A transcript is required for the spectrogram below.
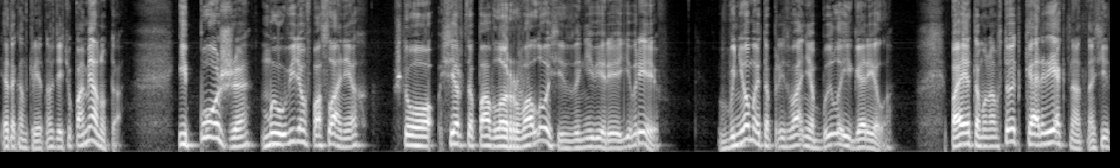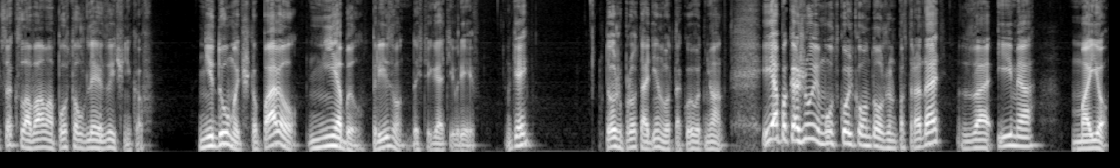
Это конкретно здесь упомянуто. И позже мы увидим в посланиях, что сердце Павла рвалось из-за неверия евреев. В нем это призвание было и горело. Поэтому нам стоит корректно относиться к словам апостол для язычников. Не думать, что Павел не был призван достигать евреев. Окей? Тоже просто один вот такой вот нюанс. И я покажу ему, сколько он должен пострадать за имя мое.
